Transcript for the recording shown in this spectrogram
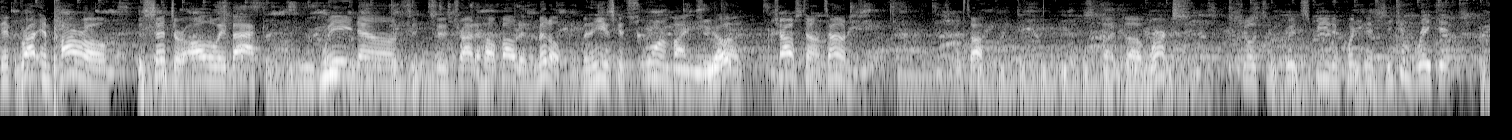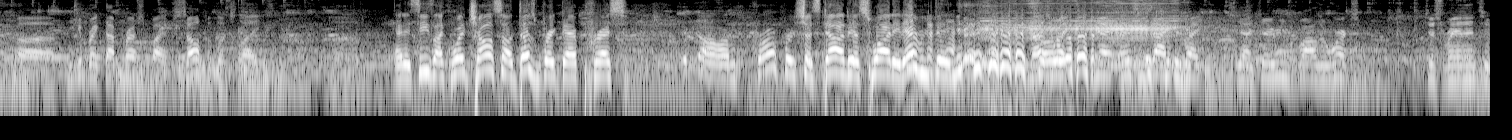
they brought Amparo, the center, all the way back, way down to, to try to help out in the middle, but then he just gets swarmed by two Yep. uh, Charlestown townies. It's been tough, but uh, works. Showed some good speed and quickness. He can break it. Uh, he can break that press by himself. It looks like. And it seems like when Charlestown does break that press, um, Crawford's just down there swatting everything. That's right. Yeah, that's exactly right. Yeah, Jerry Wilder works. Just ran into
